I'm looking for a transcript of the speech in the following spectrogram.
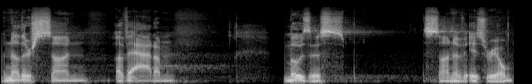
Another son of Adam, Moses, son of Israel,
